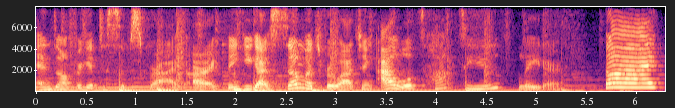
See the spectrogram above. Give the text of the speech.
and don't forget to subscribe. All right, thank you guys so much for watching. I will talk to you later. Bye!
